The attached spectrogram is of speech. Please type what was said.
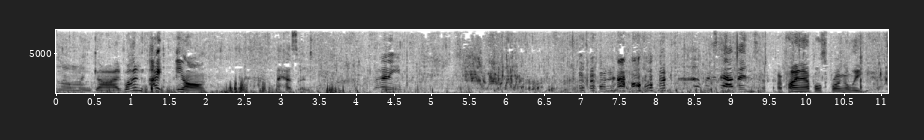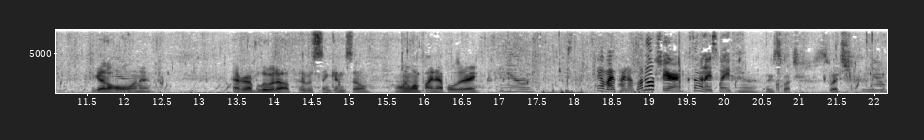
Oh my god. Why didn't I y'all my husband. So honey. Oh no. what just happened? My pineapple sprung a leak. We got a hole in it. After I blew it up, it was sinking, so only one pineapple today. Yeah. I got my pineapple, but I'll share, because I'm a nice wife. Yeah, we can switch. Switch. Yeah.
